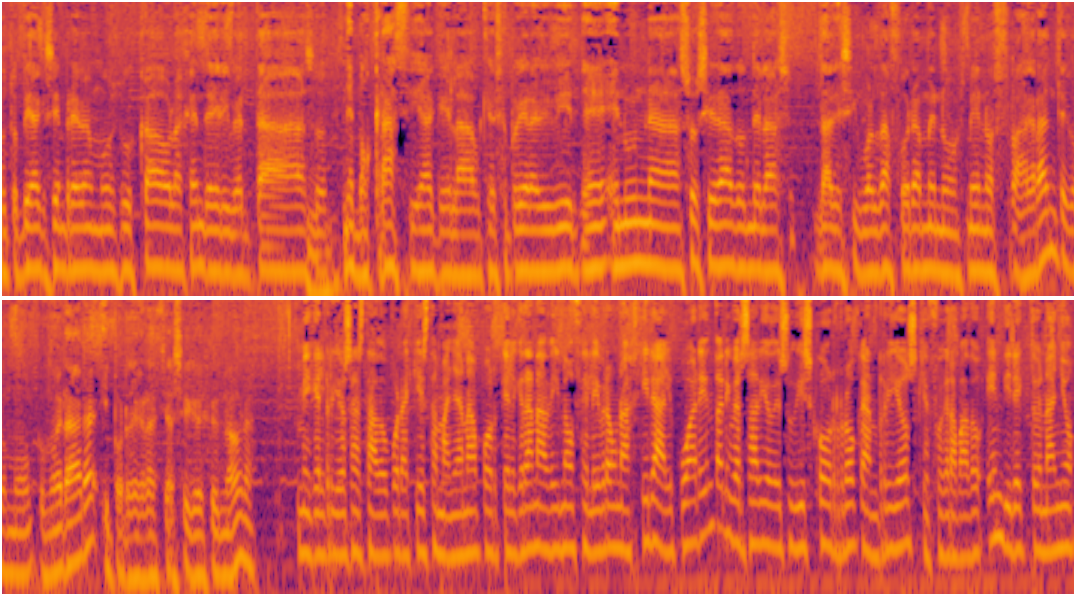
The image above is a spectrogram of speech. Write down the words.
utopía que siempre hemos buscado la gente de libertad, democracia, que, la, que se pudiera vivir eh, en una sociedad donde las, la desigualdad fuera menos, menos flagrante como, como era ahora y por desgracia sigue siendo ahora. Miguel Ríos ha estado por aquí esta mañana porque el granadino celebra una gira al 40 aniversario de su disco Rock and Ríos, que fue grabado en directo en año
